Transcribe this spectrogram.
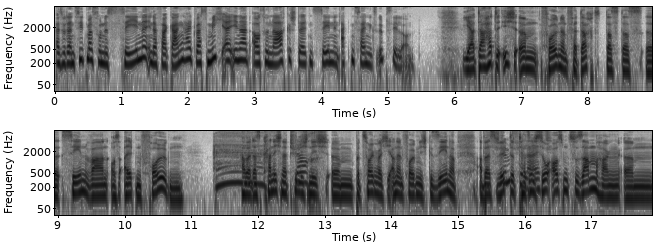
also dann sieht man so eine Szene in der Vergangenheit, was mich erinnert aus so nachgestellten Szenen in Aktenzeichen XY. Ja, da hatte ich ähm, folgenden Verdacht, dass das äh, Szenen waren aus alten Folgen. Aber das kann ich natürlich doch. nicht ähm, bezeugen, weil ich die anderen Folgen nicht gesehen habe. Aber Das es wirkte tatsächlich so aus dem Zusammenhang ähm,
